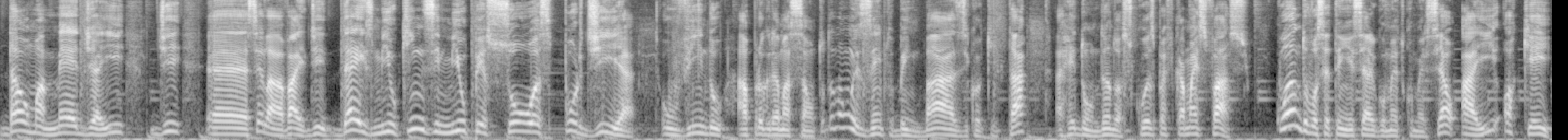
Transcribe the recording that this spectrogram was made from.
dá uma média aí de, é, sei lá, vai, de 10 mil, 15 mil pessoas por dia ouvindo a programação. Estou dando um exemplo bem básico aqui, tá? Arredondando as coisas para ficar mais fácil. Quando você tem esse argumento comercial, aí ok,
